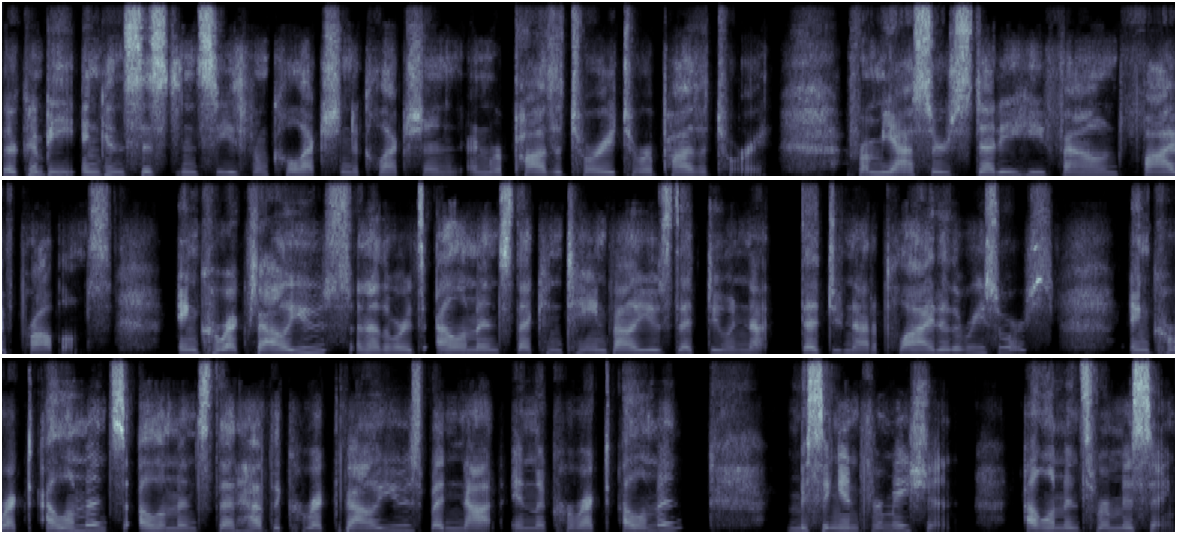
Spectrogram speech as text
there can be inconsistencies from collection to collection and repository to repository. From Yasser's study, he found five problems. Incorrect values, in other words, elements that contain values that do not that do not apply to the resource, incorrect elements, elements that have the correct values but not in the correct element, missing information. Elements were missing,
